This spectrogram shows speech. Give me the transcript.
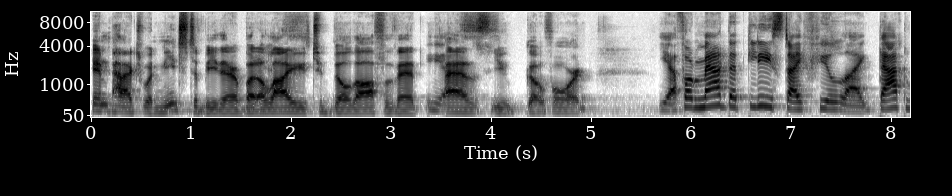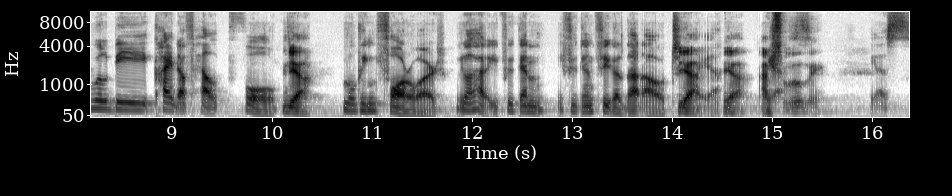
impact what needs to be there, but allow you to build off of it yes. as you go forward. Yeah, for math at least, I feel like that will be kind of helpful. Yeah. Moving forward, you know, if you can if you can figure that out. Yeah, yeah, yeah absolutely. yes. yes.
